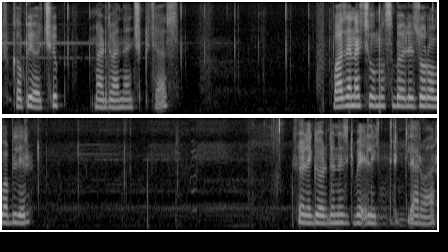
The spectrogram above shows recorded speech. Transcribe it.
Şu kapıyı açıp merdivenden çıkacağız. Bazen açılması böyle zor olabilir. Şöyle gördüğünüz gibi elektrikler var.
